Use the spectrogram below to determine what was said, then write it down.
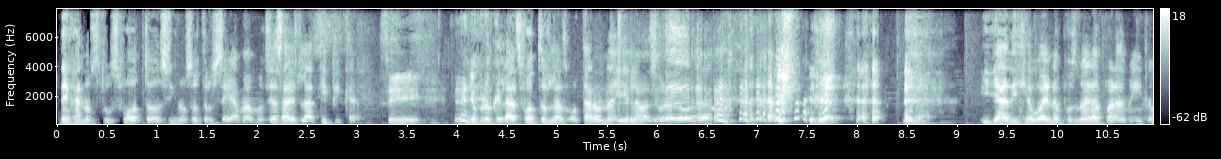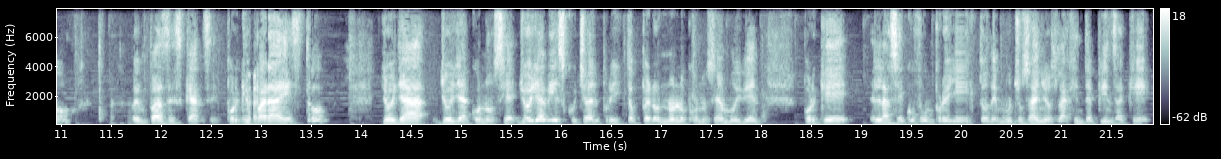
déjanos tus fotos y nosotros te llamamos, ya sabes, la típica. Sí. Yo creo que las fotos las botaron ahí en la basura. y ya dije, bueno, pues no era para mí, ¿no? En paz descanse, porque para esto yo ya, yo ya conocía, yo ya había escuchado el proyecto, pero no lo conocía muy bien, porque la SECU fue un proyecto de muchos años. La gente piensa que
